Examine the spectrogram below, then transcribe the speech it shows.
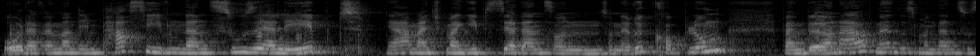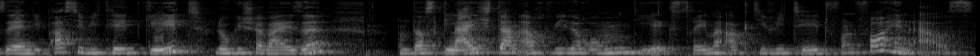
Oder wenn man den Passiven dann zu sehr lebt, ja, manchmal gibt es ja dann so, ein, so, eine Rückkopplung beim Burnout, ne, dass man dann zu sehr in die Passivität geht, logischerweise. Und das gleicht dann auch wiederum die extreme Aktivität von vorhin aus.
